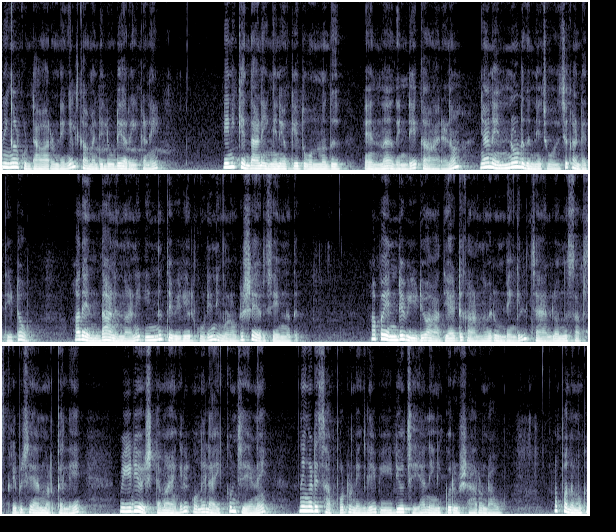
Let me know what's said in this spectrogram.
നിങ്ങൾക്കുണ്ടാവാറുണ്ടെങ്കിൽ കമന്റിലൂടെ അറിയിക്കണേ. എനിക്കെന്താണ് ഇങ്ങനെയൊക്കെ തോന്നുന്നത് എന്നതിന്റെ കാരണം ഞാൻ എന്നോട് തന്നെ ചോദിച്ച് കണ്ടെത്തിയിട്ടോ? അതെന്താണെന്നാണ് ഇന്നത്തെ വീഡിയോയിൽ കൂടി നിങ്ങളോട് ഷെയർ ചെയ്യുന്നത്. അപ്പോൾ എന്റെ വീഡിയോ ആദ്യമായിട്ട് കാണുന്നവരുണ്ടെങ്കിൽ ചാനലൊന്ന് സബ്സ്ക്രൈബ് ചെയ്യാൻ മറക്കല്ലേ? വീഡിയോ ഇഷ്ടമായെങ്കിൽ ഒന്ന് ലൈക്കും ചെയ്യണേ. നിങ്ങളുടെ സപ്പോർട്ട് ഉണ്ടെങ്കിൽ വീഡിയോ ചെയ്യാൻ എനിക്കൊരു ഉഷാറുണ്ടാവും. അപ്പോൾ നമുക്ക്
